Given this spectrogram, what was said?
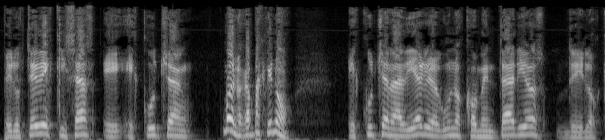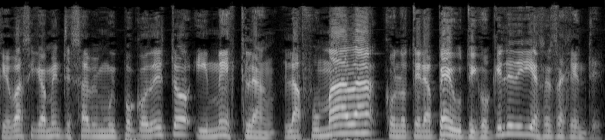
pero ustedes quizás eh, escuchan, bueno, capaz que no, escuchan a diario algunos comentarios de los que básicamente saben muy poco de esto y mezclan la fumada con lo terapéutico. ¿Qué le dirías a esa gente?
